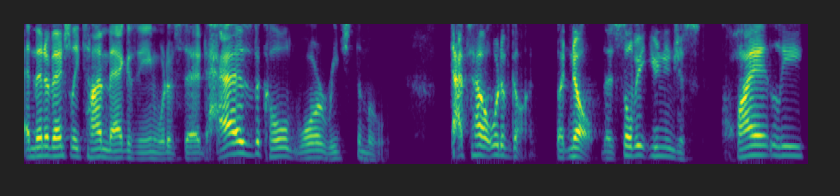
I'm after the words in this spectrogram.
and then eventually Time Magazine would have said, "Has the Cold War reached the moon?" That's how it would have gone. But no, the Soviet Union just quietly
